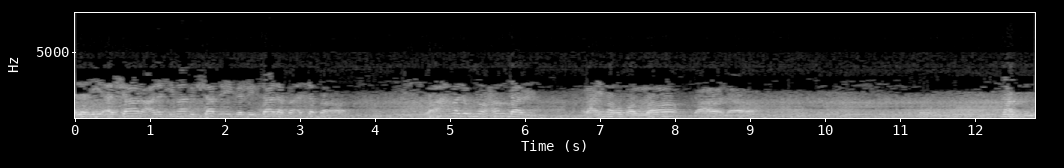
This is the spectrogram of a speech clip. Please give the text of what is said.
الذي أشار على الإمام الشافعي بالرسالة فألفها وأحمد بن حنبل رحمهما الله تعالى. نعم.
